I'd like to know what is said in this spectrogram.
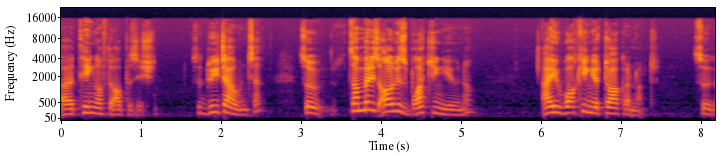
uh, thing of the opposition. So dvita unsa. So somebody is always watching you, you know. Are you walking your talk or not? So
